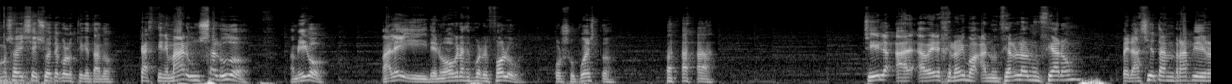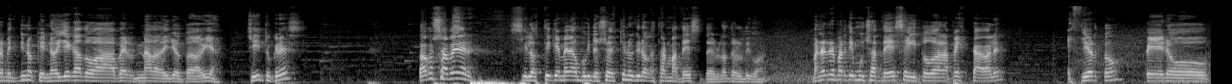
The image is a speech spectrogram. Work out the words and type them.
Vamos a ver si hay suerte con los tiquetados. Castinemar, un saludo, amigo. Vale, y de nuevo gracias por el follow, por supuesto. sí, a, ver, Jerónimo, anunciaron lo anunciaron, pero ha sido tan rápido y repentino que no he llegado a ver nada de ello todavía. ¿Sí? ¿Tú crees? Vamos a ver si los tickets me dan un poquito de eso. Es que no quiero gastar más DS, de verdad te lo digo, ¿eh? Van a repartir muchas DS y toda la pesca, ¿vale? Es cierto, pero...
